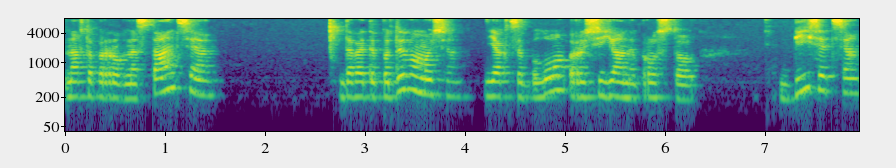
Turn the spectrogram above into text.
нафтопереробна станція. Давайте подивимося, як це було. Росіяни просто бісяться.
